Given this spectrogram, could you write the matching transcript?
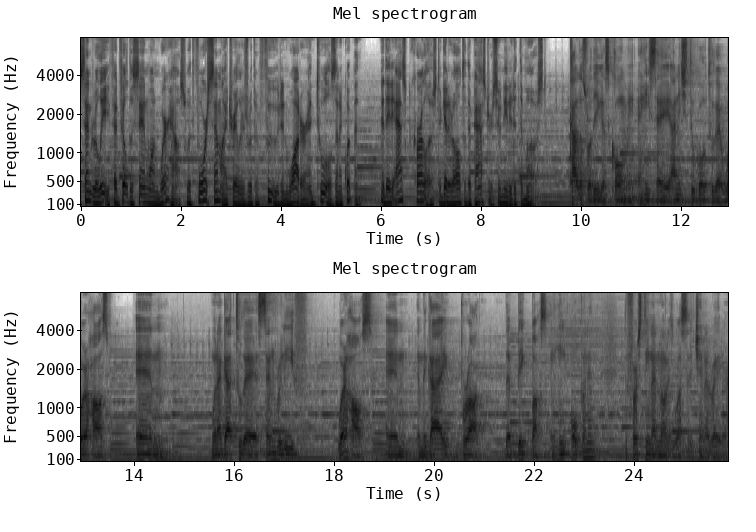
Send Relief had filled a San Juan warehouse with four semi trailers worth of food and water and tools and equipment, and they'd asked Carlos to get it all to the pastors who needed it the most. Carlos Rodriguez called me and he said, I need you to go to the warehouse. And when I got to the Send Relief warehouse and, and the guy brought the big box and he opened it, the first thing I noticed was a generator.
